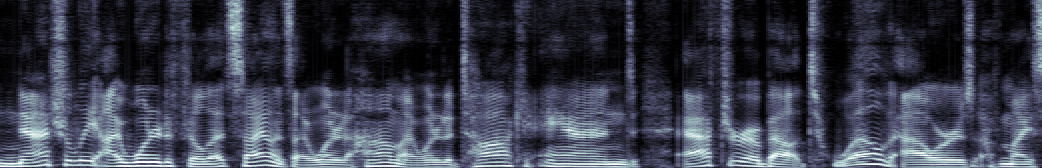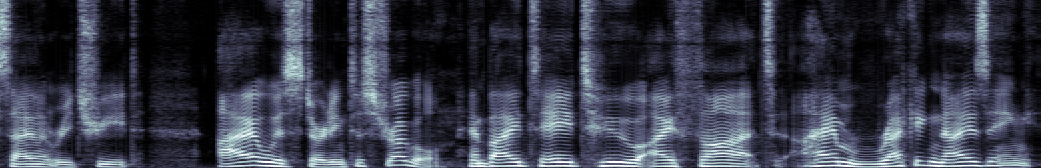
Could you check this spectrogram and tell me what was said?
Naturally, I wanted to fill that silence. I wanted to hum, I wanted to talk. And after about 12 hours of my silent retreat, I was starting to struggle. And by day two, I thought, I am recognizing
